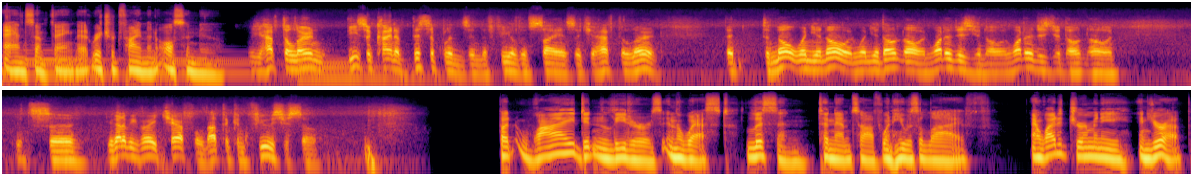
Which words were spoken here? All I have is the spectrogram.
and something that Richard Feynman also knew. You have to learn, these are kind of disciplines in the field of science that you have to learn. That to know when you know and when you don't know, and what it is you know and what it is you don't know. And it's, uh, you got to be very careful not to confuse yourself. But why didn't leaders in the West listen to Nemtsov when he was alive? And why did Germany and Europe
